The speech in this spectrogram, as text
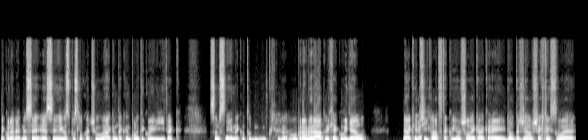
jako nevím, jestli, jestli někdo z posluchačů nějakým takovým politikovi ví, tak jsem s ním, jako to opravdu rád bych jako viděl nějaký příklad takového člověka, který dodržel všechny svoje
